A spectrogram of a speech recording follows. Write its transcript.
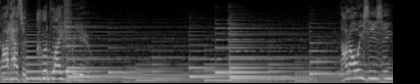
God has a good life for you. Not always easy.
